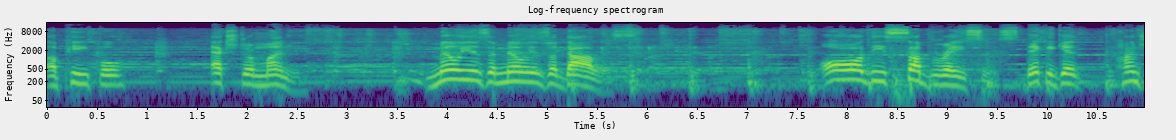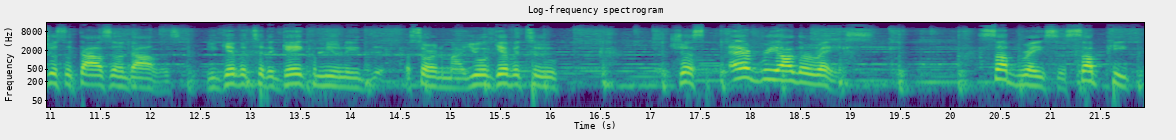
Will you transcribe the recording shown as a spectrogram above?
of people extra money, millions and millions of dollars. All these sub races, they could get hundreds of thousands of dollars. You give it to the gay community a certain amount. You will give it to just every other race, sub races, sub people.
